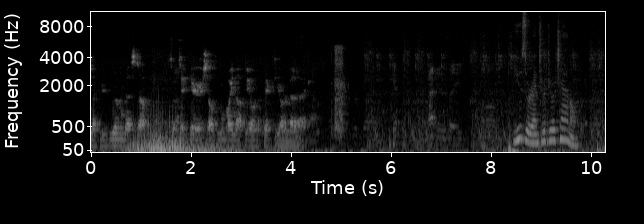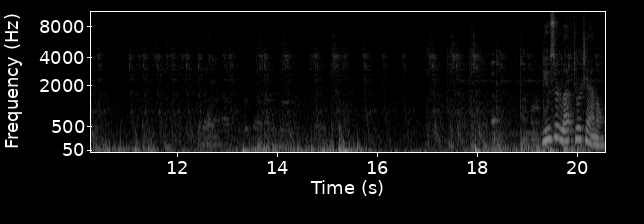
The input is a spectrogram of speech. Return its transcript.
Might be really messed up. So take care of yourself. You might not be able to pick you on a medevac. User entered your channel. User left your channel.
